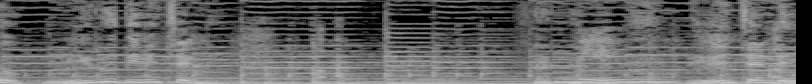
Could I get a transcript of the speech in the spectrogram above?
పండు మీరు దీవించండి. మేము దీవించండి.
